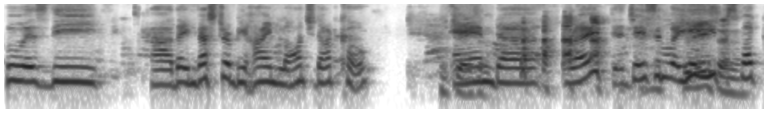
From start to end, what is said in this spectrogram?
who is the uh, the investor behind Launch.co. Jason. And uh, right, Jason, he, Jason. spoke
